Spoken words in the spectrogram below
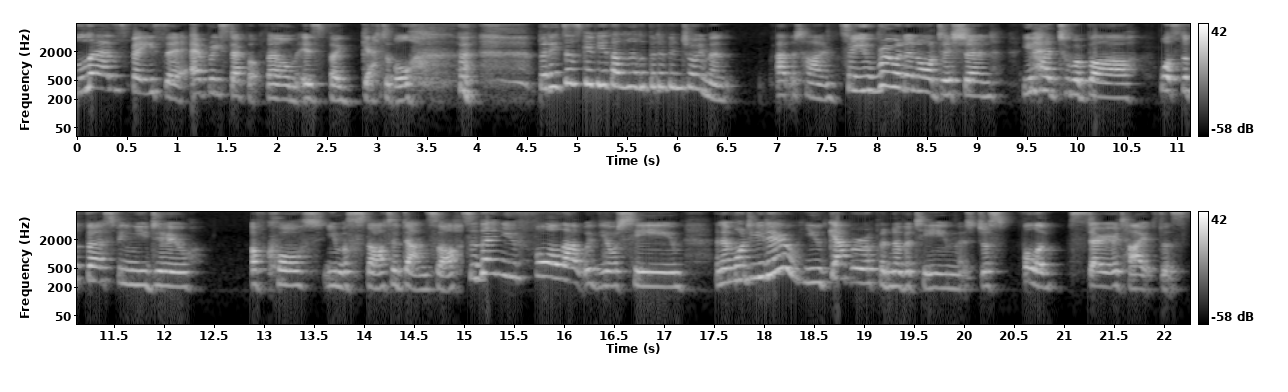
let's face it, every Step Up film is forgettable. but it does give you that little bit of enjoyment at the time. So you ruin an audition, you head to a bar, what's the first thing you do? Of course, you must start a dance off. So then you fall out with your team, and then what do you do? You gather up another team that's just full of stereotypes that's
